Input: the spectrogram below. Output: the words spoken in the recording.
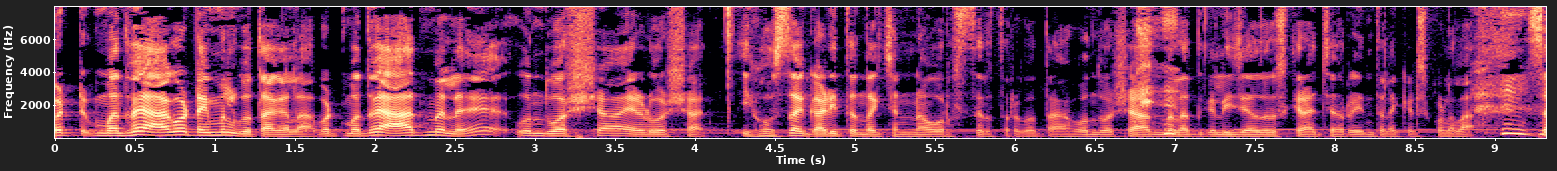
ಬಟ್ ಮದುವೆ ಆಗೋ ಟೈಮಲ್ಲಿ ಗೊತ್ತಾಗಲ್ಲ. ಬಟ್ ಮದುವೆ ಆದಮೇಲೆ ಒಂದು ವರ್ಷ ಎರಡು ವರ್ಷ ಈ ಹೊಸದಾಗಿ ಗಾಡಿ ತಂದಾಗ ಚೆನ್ನಾಗಿ ಒರೆಸ್ತಿರ್ತಾರೆ ಗೊತ್ತಾ? ಒಂದು ವರ್ಷ ಆದ್ಮೇಲೆ ಅದು ಗಲೀಜ್ ಆದರೂ ಸ್ಕ್ರಾಚ್ ಆದರೂ ಎಂತೆಲ್ಲ ಕೆಡಿಸ್ಕೊಳ್ಳಲ್ಲ ಸೊ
